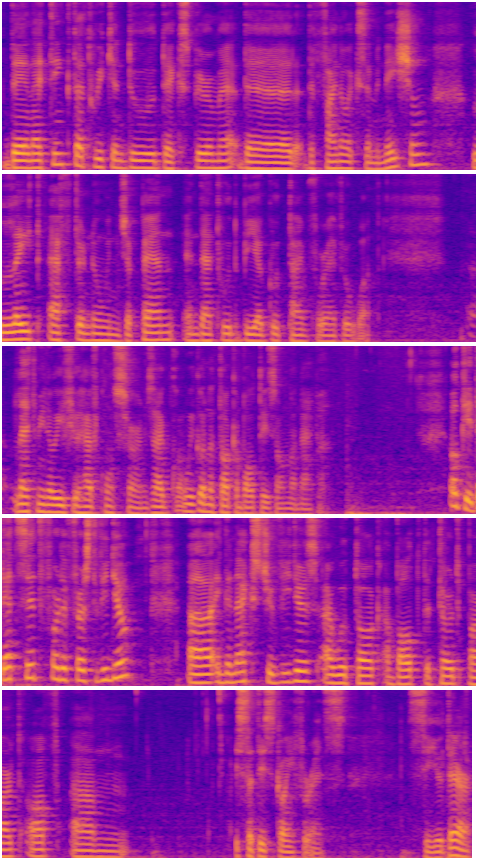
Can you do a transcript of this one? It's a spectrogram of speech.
then I think that we can do the experiment, the, the final examination late afternoon in Japan, and that would be a good time for everyone. Let me know if you have concerns. I, we're going to talk about this on Manaba. Okay, that's it for the first video. Uh, in the next two videos, I will talk about the third part of um, statistical inference. See you there.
